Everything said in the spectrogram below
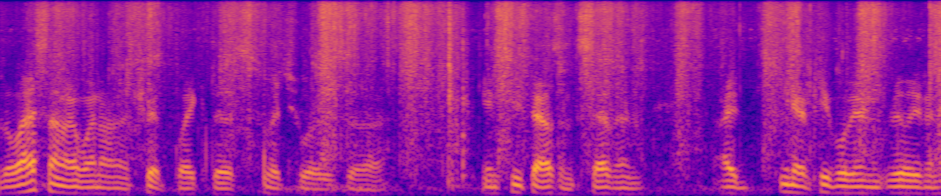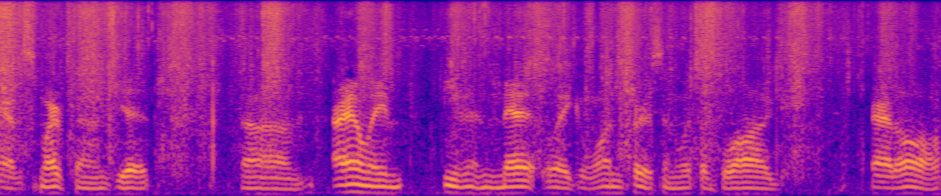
The last time I went on a trip like this, which was uh, in 2007, I, you know, people didn't really even have smartphones yet. Um, I only even met like one person with a blog at all.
